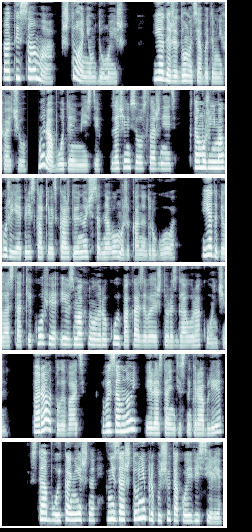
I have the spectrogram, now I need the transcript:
А ты сама что о нем думаешь? Я даже думать об этом не хочу. Мы работаем вместе. Зачем все усложнять? К тому же не могу же я перескакивать каждую ночь с одного мужика на другого. Я допила остатки кофе и взмахнула рукой, показывая, что разговор окончен. Пора отплывать. Вы со мной или останетесь на корабле? С тобой, конечно. Ни за что не пропущу такое веселье.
